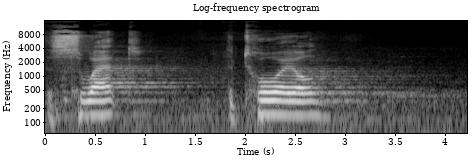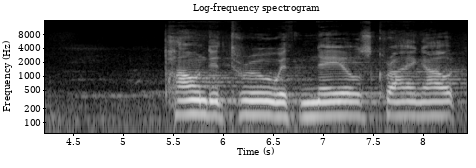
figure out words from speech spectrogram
the sweat, the toil, pounded through with nails, crying out,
